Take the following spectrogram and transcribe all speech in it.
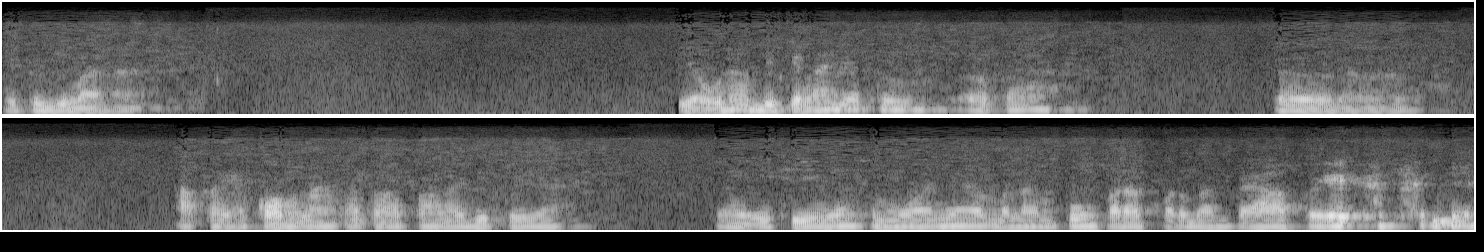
itu gimana? Ya udah bikin aja tuh apa eh, apa ya komnas atau apalah gitu ya. Yang isinya semuanya menampung para korban PHP katanya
